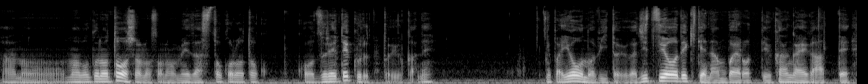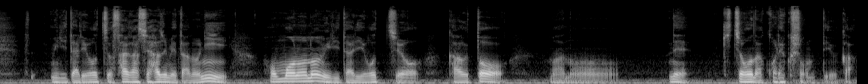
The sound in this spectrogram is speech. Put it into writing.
あの、まあ、僕の当初のその目指すところとこうずれてくるというかね、やっぱ用の美というか実用できてなんぼやろっていう考えがあって、ミリタリーウォッチを探し始めたのに、本物のミリタリーウォッチを買うと、まあ、あの、ね、貴重なコレクションっていうか、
